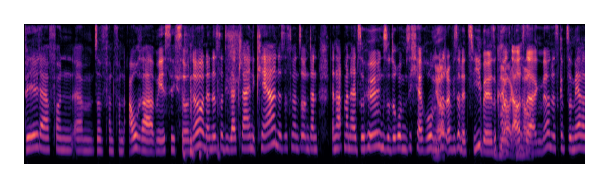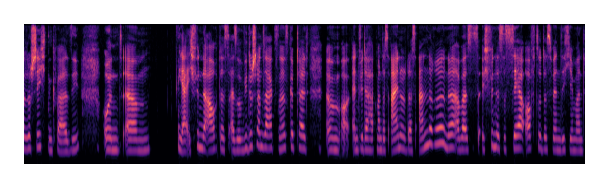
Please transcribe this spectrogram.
Bilder von, ähm, so von, von Aura-mäßig so, ne? Und dann ist so dieser kleine Kern, das ist man so, und dann, dann hat man halt so Höhlen so drum sich herum, ja. ne? Oder wie so eine Zwiebel, so kann man es auch genau. sagen. Ne? Und es gibt so mehrere Schichten quasi. Und ähm, ja, ich finde auch, dass, also wie du schon sagst, ne, es gibt halt, ähm, entweder hat man das eine oder das andere, ne, aber es ist, ich finde, es ist sehr oft so, dass wenn sich jemand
